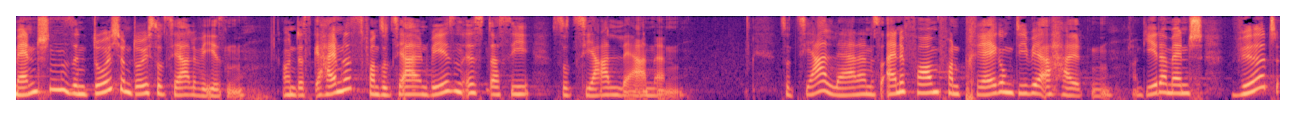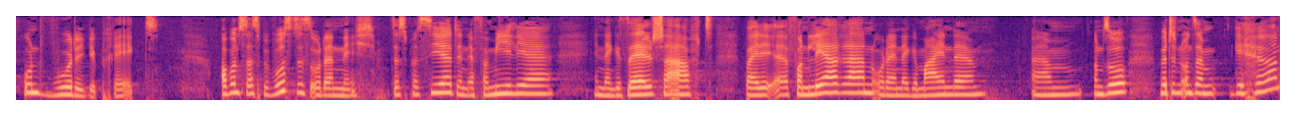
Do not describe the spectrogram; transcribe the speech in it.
Menschen sind durch und durch soziale Wesen. Und das Geheimnis von sozialen Wesen ist, dass sie sozial lernen. Soziallernen ist eine Form von Prägung, die wir erhalten. Und jeder Mensch wird und wurde geprägt. Ob uns das bewusst ist oder nicht. Das passiert in der Familie, in der Gesellschaft, bei, äh, von Lehrern oder in der Gemeinde. Ähm, und so wird in unserem Gehirn,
